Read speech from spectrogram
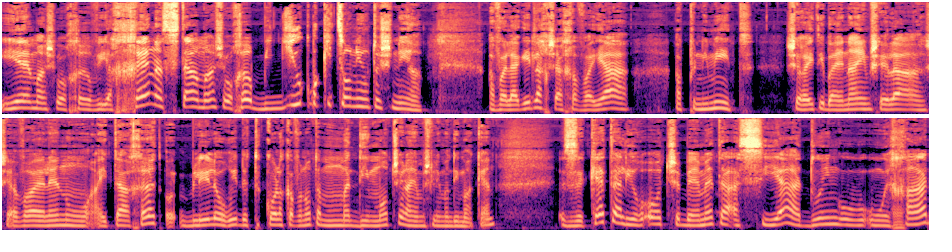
יהיה משהו אחר והיא אכן עשתה משהו אחר בדיוק בקיצוניות השנייה. אבל להגיד לך שהחוויה הפנימית שראיתי בעיניים שלה שעברה אלינו הייתה אחרת, בלי להוריד את כל הכוונות המדהימות שלה, אמא שלי מדהימה, כן? זה קטע לראות שבאמת העשייה, הדוינג הוא, הוא אחד,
